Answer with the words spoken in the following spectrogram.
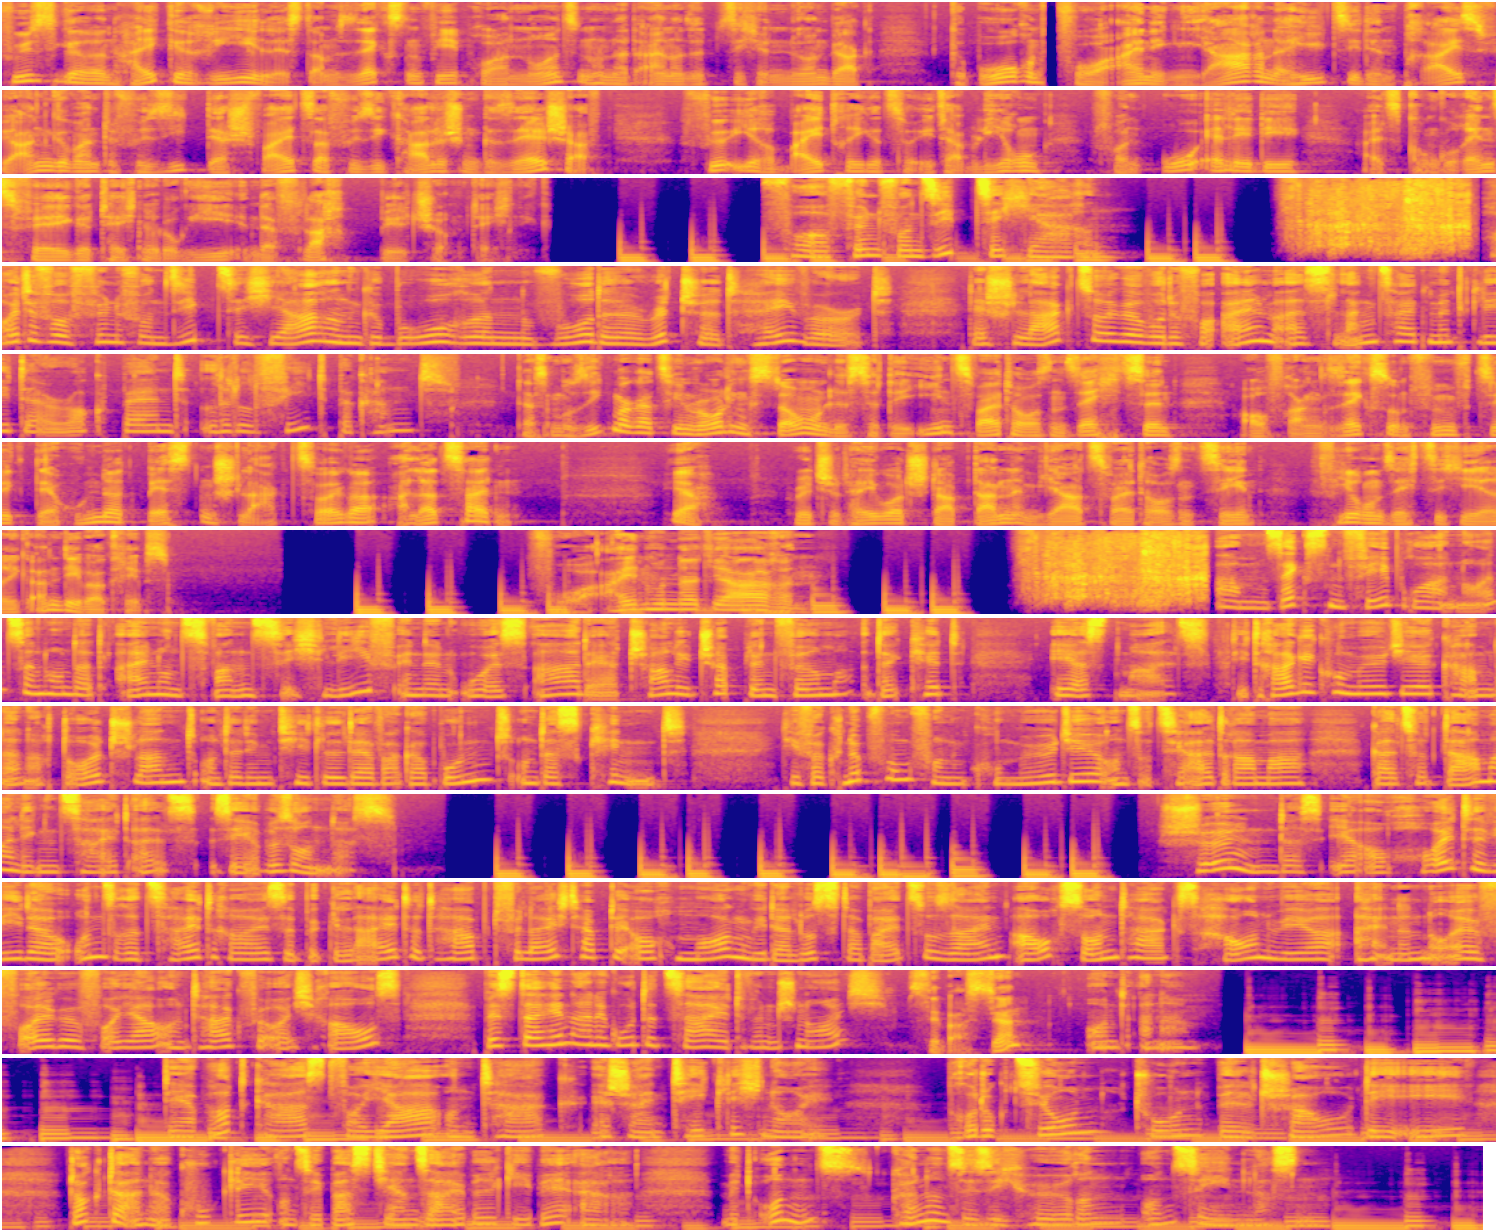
Physikerin Heike Riel ist am 6. Februar 1971 in Nürnberg geboren. Vor einigen Jahren erhielt sie den Preis für angewandte Physik der Schweizer Physikalischen Gesellschaft für ihre Beiträge zur Etablierung von OLED als konkurrenzfähige Technologie in der Flachbildschirmtechnik. Vor 75 Jahren. Heute vor 75 Jahren geboren wurde Richard Hayward. Der Schlagzeuger wurde vor allem als Langzeitmitglied der Rockband Little Feat bekannt. Das Musikmagazin Rolling Stone listete ihn 2016 auf Rang 56 der 100 besten Schlagzeuger aller Zeiten. Ja, Richard Hayward starb dann im Jahr 2010 64-jährig an Leberkrebs. Vor 100 Jahren. Am 6. Februar 1921 lief in den USA der Charlie Chaplin-Film The Kid erstmals. Die Tragikomödie kam dann nach Deutschland unter dem Titel Der Vagabund und das Kind. Die Verknüpfung von Komödie und Sozialdrama galt zur damaligen Zeit als sehr besonders. Schön, dass ihr auch heute wieder unsere Zeitreise begleitet habt. Vielleicht habt ihr auch morgen wieder Lust dabei zu sein. Auch sonntags hauen wir eine neue Folge vor Jahr und Tag für euch raus. Bis dahin eine gute Zeit wünschen euch Sebastian und Anna. Der Podcast vor Jahr und Tag erscheint täglich neu. Produktion tonbildschau.de Dr. Anna Kugli und Sebastian Seibel GBR. Mit uns können Sie sich hören und sehen lassen.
